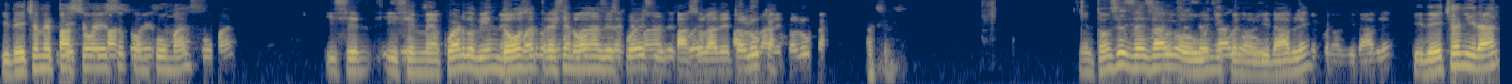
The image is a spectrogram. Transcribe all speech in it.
Y de hecho me pasó, eso con Pumas. Y se, y se me acuerdo bien, dos o tres semanas después, pasó la de Toluca. Entonces es algo único, inolvidable. Y de hecho en Irán,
